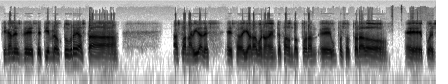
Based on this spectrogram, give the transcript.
finales de septiembre, octubre hasta hasta Navidades. Esa, y ahora, bueno, he empezado un, doctorado, eh, un postdoctorado eh, pues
